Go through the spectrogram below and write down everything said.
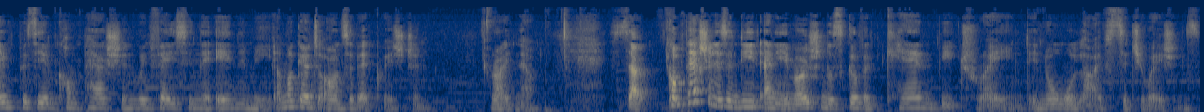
empathy and compassion when facing the enemy? I'm not going to answer that question right now. So, compassion is indeed an emotional skill that can be trained in normal life situations.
